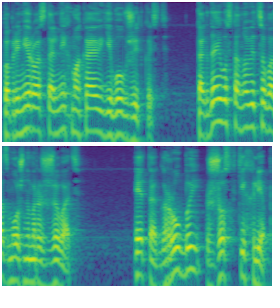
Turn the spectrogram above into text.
По примеру остальных макаю его в жидкость. Тогда его становится возможным разжевать. Это грубый, жесткий хлеб.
